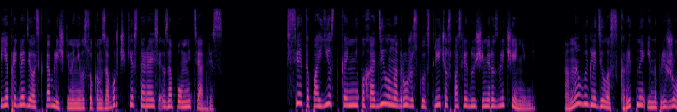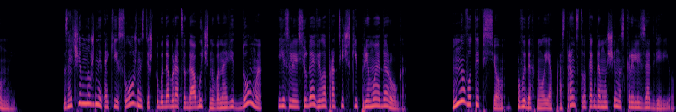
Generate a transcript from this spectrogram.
Я пригляделась к табличке на невысоком заборчике, стараясь запомнить адрес. Вся эта поездка не походила на дружескую встречу с последующими развлечениями. Она выглядела скрытной и напряженной. Зачем нужны такие сложности, чтобы добраться до обычного на вид дома, если сюда вела практически прямая дорога? «Ну вот и все», — выдохнула я в пространство, когда мужчины скрылись за дверью.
